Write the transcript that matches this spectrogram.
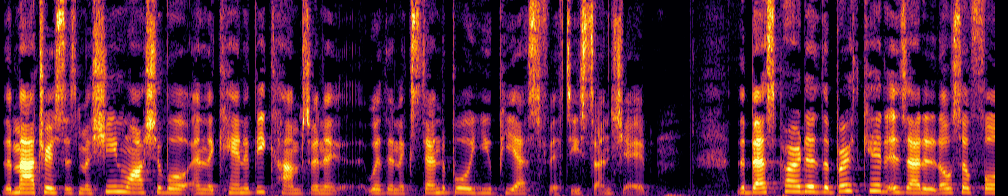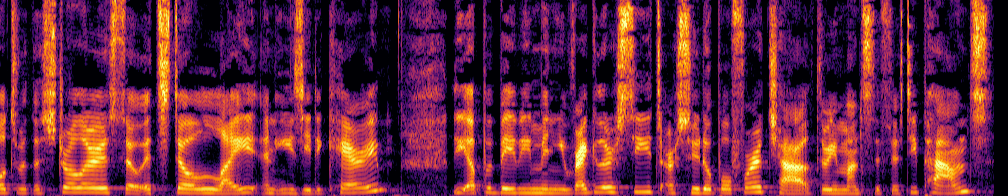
The mattress is machine washable, and the canopy comes with an extendable UPF 50 sunshade. The best part of the birth kit is that it also folds with a stroller, so it's still light and easy to carry. The UPPAbaby Minu regular seats are suitable for a child 3 months to 50 pounds.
